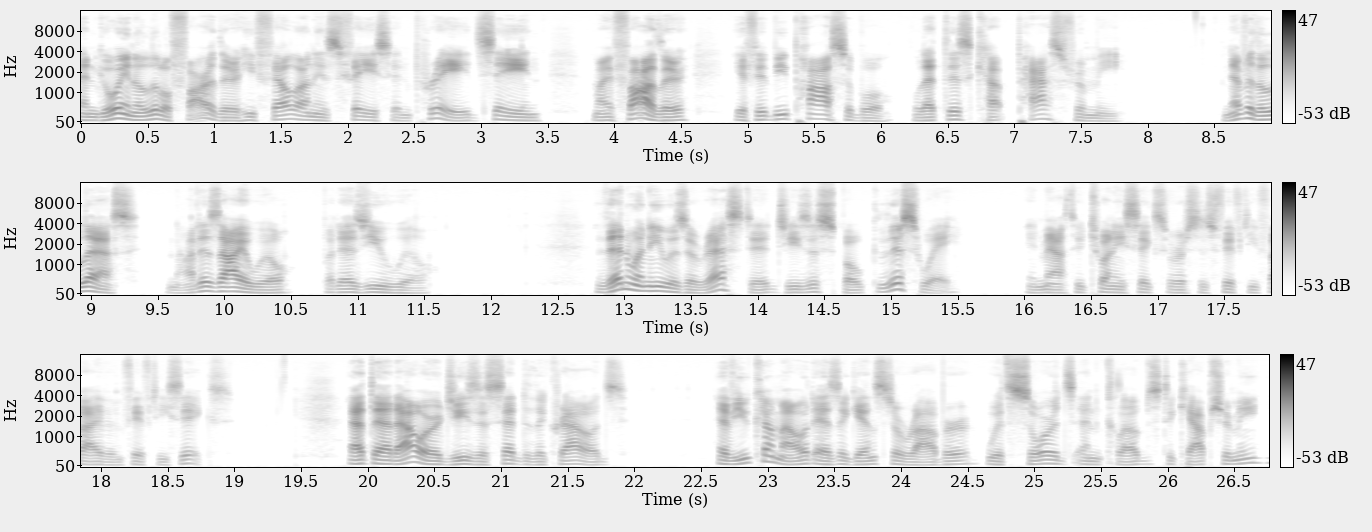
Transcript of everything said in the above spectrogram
And going a little farther, he fell on his face and prayed, saying, My Father, if it be possible, let this cup pass from me. Nevertheless, not as I will, but as you will. Then, when he was arrested, Jesus spoke this way in Matthew 26, verses 55 and 56. At that hour, Jesus said to the crowds, Have you come out as against a robber with swords and clubs to capture me?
